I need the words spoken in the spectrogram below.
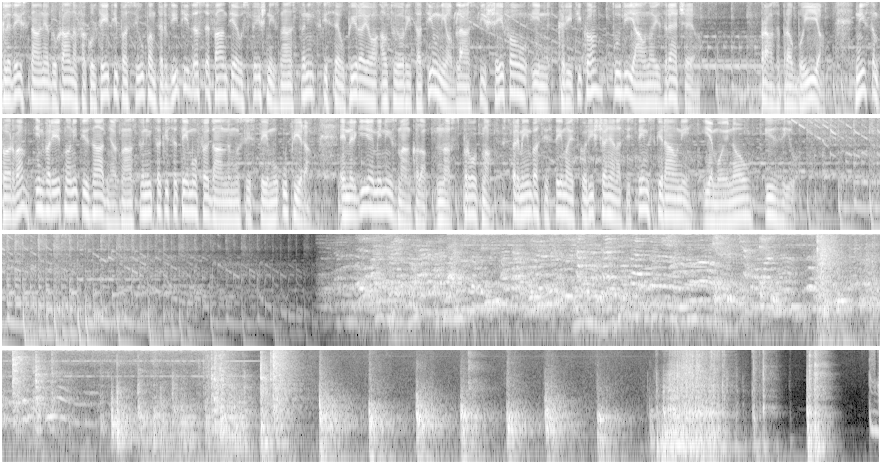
Glede stanja duha na fakulteti pa si upam trditi, da se fantje uspešnih znanstvenic, ki se upirajo avtoritativni oblasti šefov in kritiko, tudi javno izrečejo. Pravzaprav bojijo. Nisem prva in verjetno niti zadnja znanstvenica, ki se temu feudalnemu sistemu upira. Energije mi ni zmanjkalo, nasprotno, sprememba sistema izkoriščanja na sistemski ravni je moj nov izziv.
